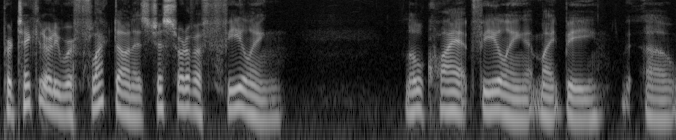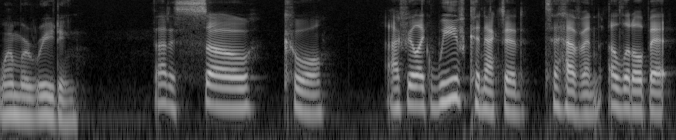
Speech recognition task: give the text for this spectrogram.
particularly reflect on. It's just sort of a feeling, a little quiet feeling it might be uh, when we're reading. That is so cool. I feel like we've connected to heaven a little bit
